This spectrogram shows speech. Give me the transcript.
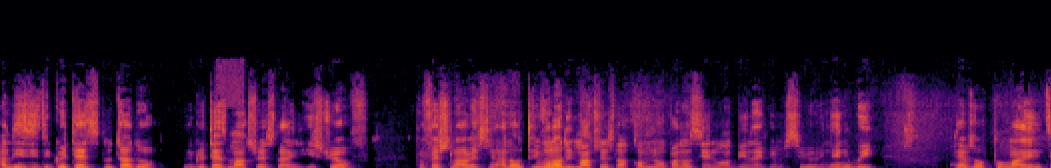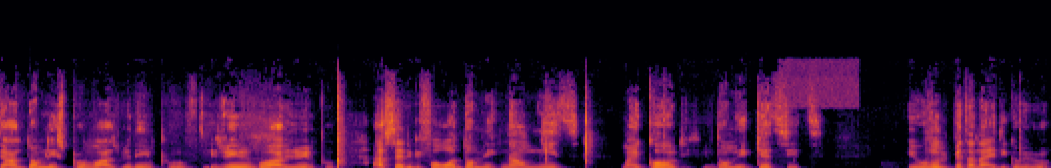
At least he's the greatest luchador the greatest max wrestler in the history of professional wrestling. I don't even though the max wrestler coming up, I don't see anyone being like Rey Mysterio in any way in terms of promo and anything. And Dominic's promo has really improved. He's really well, really improved. I've said it before. What Dominic now needs, my God, if Dominic gets it, he will be better than Eddie Guerrero.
